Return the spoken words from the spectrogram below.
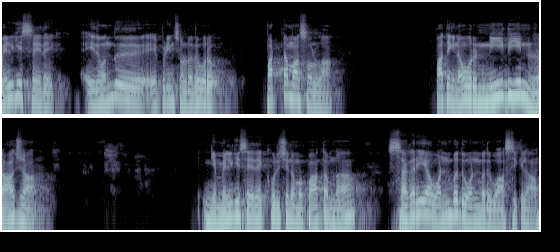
மெல்கி சேதேக் இது வந்து எப்படின்னு சொல்கிறது ஒரு பட்டமாக சொல்லலாம். பார்த்தீங்கன்னா ஒரு நீதியின் ராஜா. இங்கே மெல்கி சேதை குறித்து நம்ம பார்த்தோம்னா சகரியா ஒன்பது ஒன்பது வாசிக்கலாம்.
